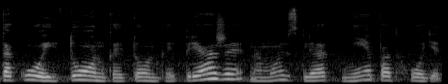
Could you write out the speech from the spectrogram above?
такой тонкой-тонкой пряжи, на мой взгляд, не подходит.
